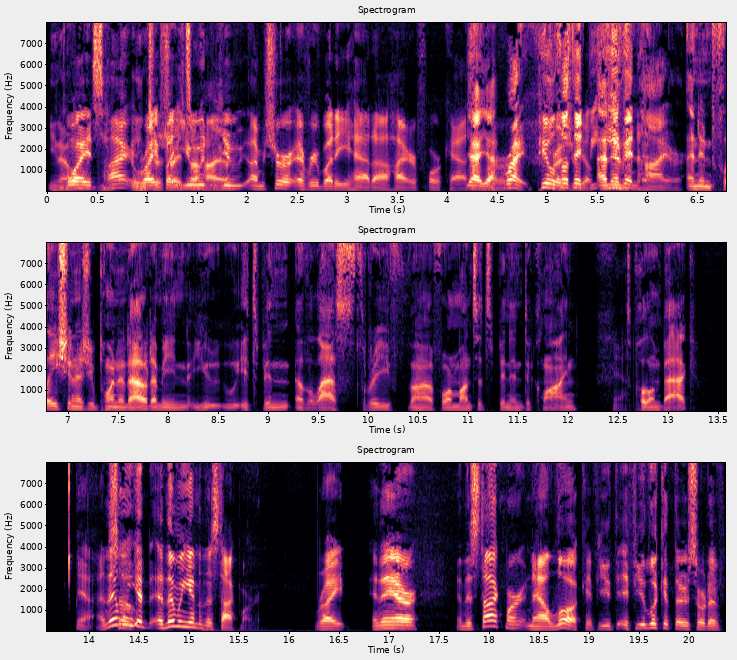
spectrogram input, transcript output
you know boy, it's higher, right? But you would, higher. you, I'm sure everybody had a higher forecast. Yeah, yeah. for right. People thought they'd be. And then- even higher. and inflation, as you pointed out, I mean, you it's been uh, the last three uh, four months. It's been in decline. Yeah. It's pulling back. Yeah, and then So- we get and then we get into the stock market, right? And there in the stock market now, look if you if you look at those sort of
